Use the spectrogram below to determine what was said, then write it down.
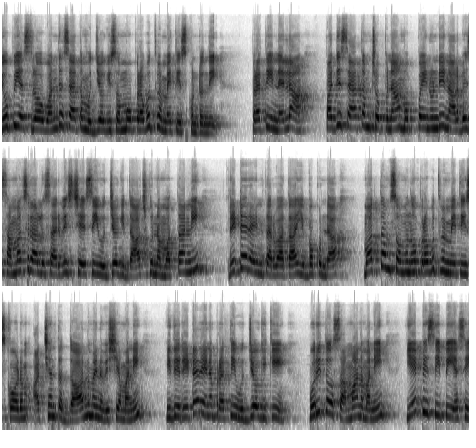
యూపీఎస్లో వంద శాతం ఉద్యోగి సొమ్ము ప్రభుత్వమే తీసుకుంటుంది. ప్రతి నెల పది శాతం చొప్పున ముప్పై నుండి నలభై సంవత్సరాలు సర్వీస్ చేసి ఉద్యోగి దాచుకున్న మొత్తాన్ని రిటైర్ అయిన తర్వాత ఇవ్వకుండా మొత్తం సొమ్మును ప్రభుత్వమే తీసుకోవడం అత్యంత దారుణమైన విషయమని ఇది రిటైర్ అయిన ప్రతి ఉద్యోగికి ఉరితో సమానమని ఏపీసీపీఎస్ఏ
